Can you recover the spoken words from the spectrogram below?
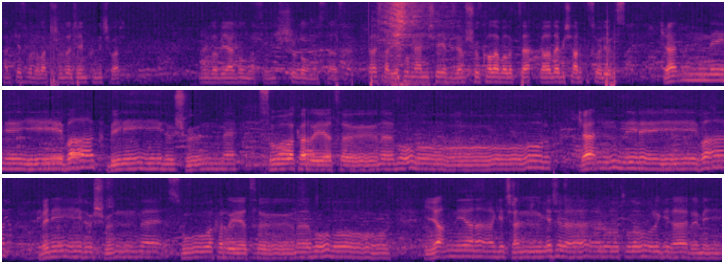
Herkes burada. Bak şurada Cem Kılıç var. Burada bir yerde olması lazım. Şurada olması lazım. Arkadaşlar yapılmayan bir şey yapacağım. Şu kalabalıkta galada bir şarkı söylüyoruz. Kendine iyi bak, beni düşünme. Su akar yatağını bulur. Kendine iyi bak, beni düşünme. Su akar yatağını bulur. Yan yana geçen geceler unutulur gider mi?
